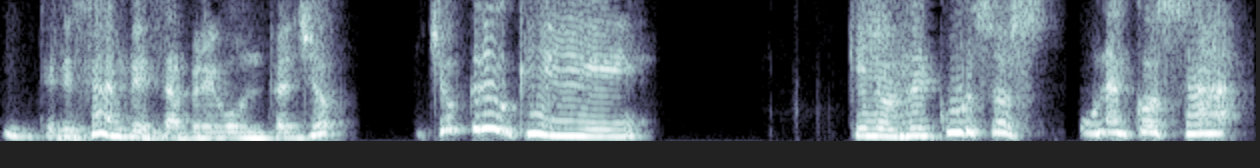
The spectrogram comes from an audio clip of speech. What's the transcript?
Interesante esa pregunta. Yo, yo creo que, que los recursos, una cosa,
